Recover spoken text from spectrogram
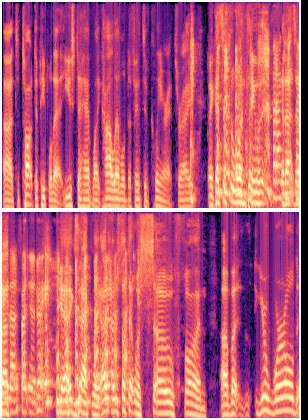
uh, to talk to people that used to have like high level defensive clearance, right? Because that's the one thing. With, but I can't tell you that if I did, right? yeah, exactly. I, I, just thought that was so fun. Uh, but your world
